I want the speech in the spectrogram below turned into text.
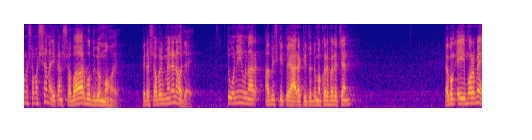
কোনো সমস্যা নাই, এখানে সবার বুদ্ধিগম্য হয়। এটা সবাই মেনে নেওয়া যায়। তো উনি উনার আবিষ্কৃত আর একটি তর্জমা করে ফেলেছেন। এবং এই মর্মে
